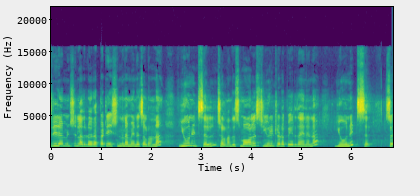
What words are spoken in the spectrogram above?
த்ரீ டைமென்ஷனில் அதோட ரெப்படேஷன் நம்ம என்ன சொல்கிறோம்னா யூனிட் செல்னு சொல்கிறோம் அந்த ஸ்மாலஸ்ட் யூனிட்டோட பேர் தான் என்னென்னா unit cell so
